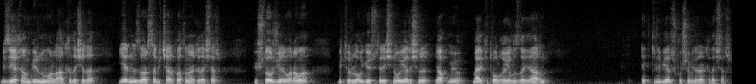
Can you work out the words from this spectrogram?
bizi yakan bir numaralı arkadaşa da yeriniz varsa bir çarpı atın arkadaşlar. Güçlü orijini var ama bir türlü o gösterişini, o yarışını yapmıyor. Belki Tolga Yıldız da yarın etkili bir yarış koşabilir arkadaşlar.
